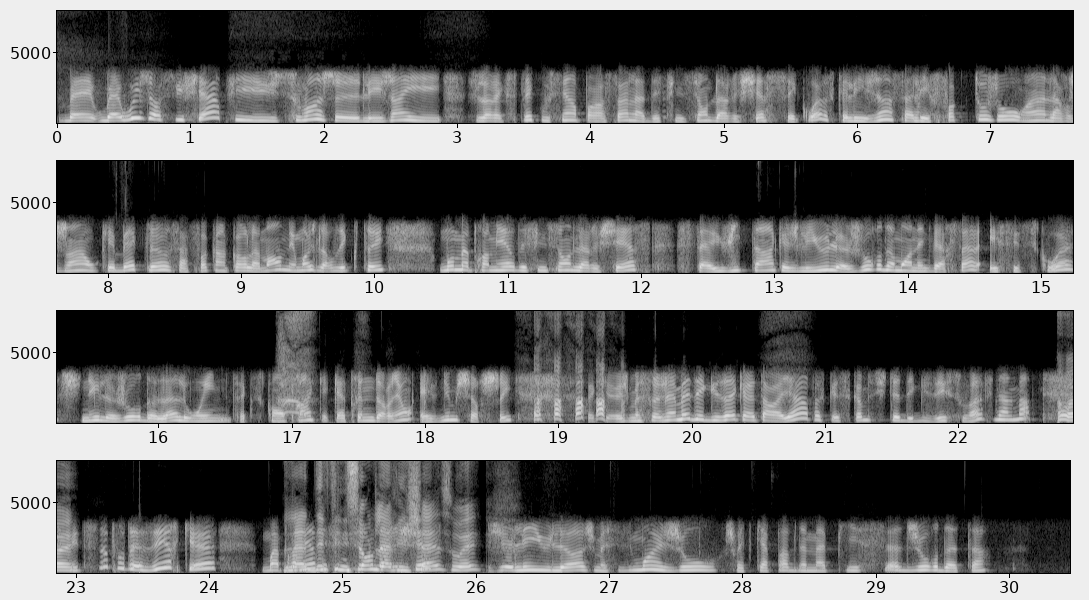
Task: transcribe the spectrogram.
Ben, ben oui, j'en suis fière. Puis souvent, je, les gens, ils- je leur explique aussi en passant la définition de la richesse, c'est quoi? Parce que les gens, ça les fuck toujours, hein, l'argent. Au Québec, là, ça fuck encore le monde. Mais moi, je leur dis, écoutez, moi, ma première définition de la richesse, c'était à 8 ans que je l'ai eu le jour de mon anniversaire. Et c'est quoi? Je suis née le jour de l'Halloween. Fait que tu comprends que Catherine Dorion est venue me chercher. fait que je me serais jamais déguisée avec un tailleur parce que c'est comme si j'étais déguisée souvent, finalement. Ouais. Mais tout ça pour te dire que ma La première définition de la richesse, oui. je l'ai eu là. Je me suis dit, moi, un jour, je vais être capable de m'appuyer sept jours de temps,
